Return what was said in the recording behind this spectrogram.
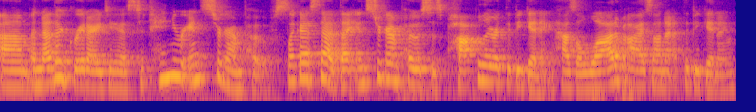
Um, another great idea is to pin your Instagram posts. Like I said, that Instagram post is popular at the beginning, has a lot of eyes on it at the beginning,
